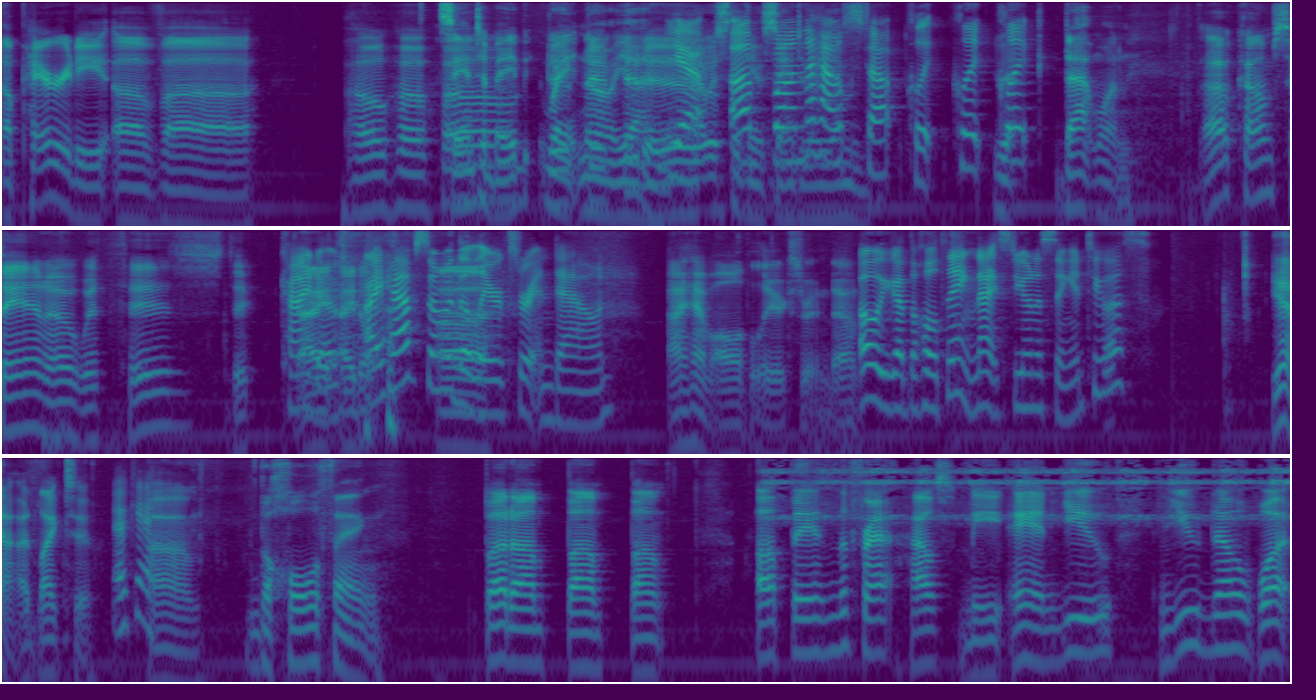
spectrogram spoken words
a parody of uh, ho ho ho Santa Baby? Wait, no, yeah. yeah, I was thinking up of Santa on the Baby. I'm- housetop, click, click, click. That one. Out comes Santa with his stick. Kind I- of. I, I, don't- have some of the uh, lyrics written down. I have all the lyrics written down. Oh, you got the whole thing. Nice. Do you want to sing it to us? Yeah, I'd like to. Okay. Um, The whole thing. But um bump bump up in the frat house, me and you. And you know what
